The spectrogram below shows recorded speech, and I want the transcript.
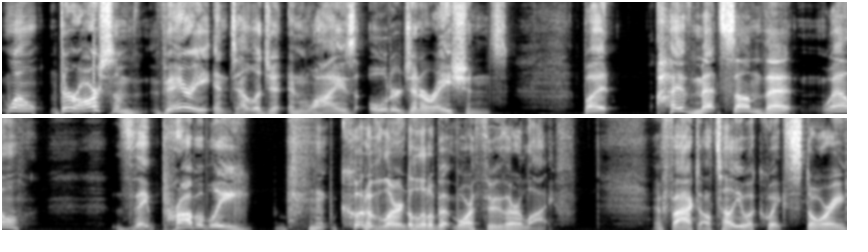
Well, there are some very intelligent and wise older generations, but I have met some that, well, they probably could have learned a little bit more through their life. In fact, I'll tell you a quick story.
